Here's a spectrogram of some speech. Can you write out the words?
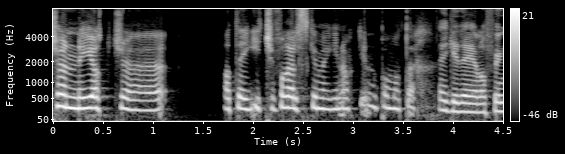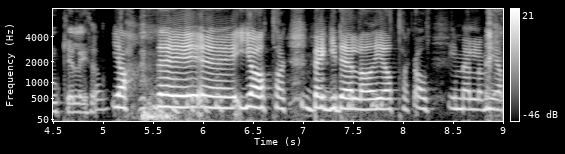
Kjønnet gjør ikke at jeg ikke forelsker meg i noen, på en måte. Begge deler funker, liksom. Ja. Det er eh, ja takk, begge deler. Ja takk, alt imellom. Ja,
